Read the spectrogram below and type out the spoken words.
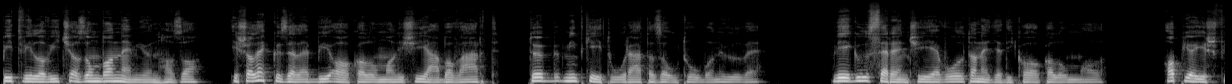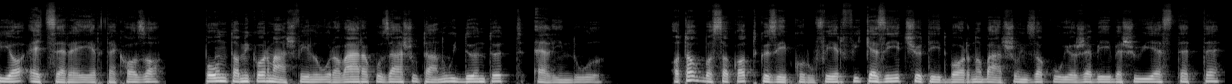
Pitvilovics azonban nem jön haza, és a legközelebbi alkalommal is hiába várt, több mint két órát az autóban ülve. Végül szerencséje volt a negyedik alkalommal. Apja és fia egyszerre értek haza, pont amikor másfél óra várakozás után úgy döntött, elindul. A tagba szakadt középkorú férfi kezét sötétbarna bársonyzakója zsebébe sűjesztette,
